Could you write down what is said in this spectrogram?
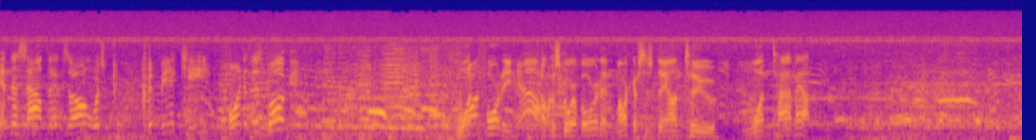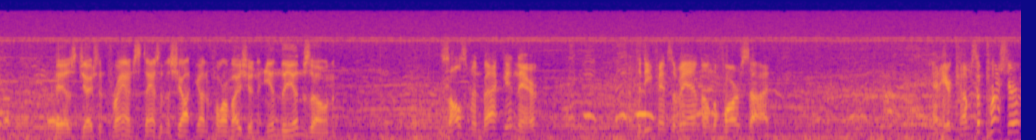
in the south end zone, which could be a key point in this ball game. 140 Yeah, on the scoreboard, and Marcus is down to one timeout. As Jason Franz stands in the shotgun formation in the end zone. Salzman back in there at the defensive end on the far side. And here comes the pressure.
